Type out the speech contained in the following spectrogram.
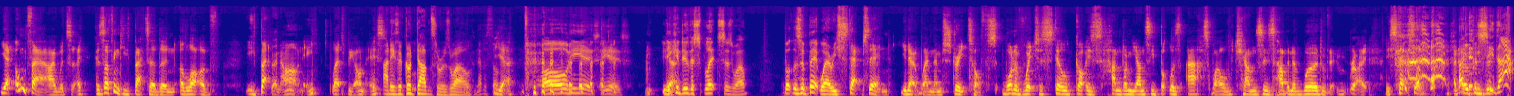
yeah unfair, I would say, because I think he's better than a lot of. He's better than Arnie. Let's be honest. and he's a good dancer as well. Never thought. yeah. Oh, he is. He is. Yeah. He can do the splits as well. But there's a bit where he steps in, you know, when them street toughs, one of which has still got his hand on Yancey Butler's ass while Chance is having a word with him, right? And he steps in and I didn't opens see the, that.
